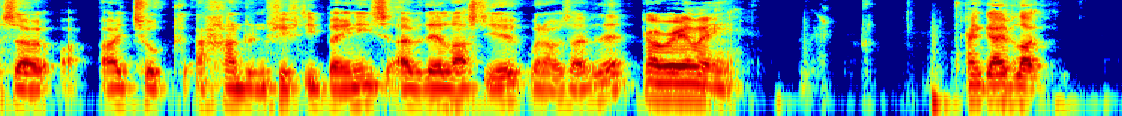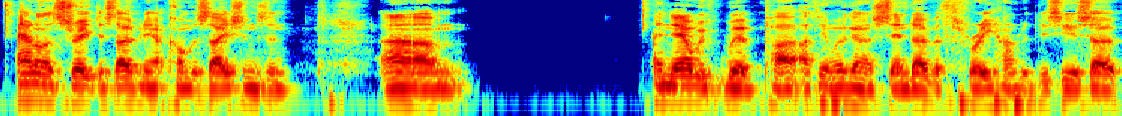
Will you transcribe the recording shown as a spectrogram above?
So I, I took 150 beanies over there last year when I was over there, Oh, really? and gave like out on the street, just opening up conversations, and um, and now we've, we're part, I think we're going to send over 300 this year. So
